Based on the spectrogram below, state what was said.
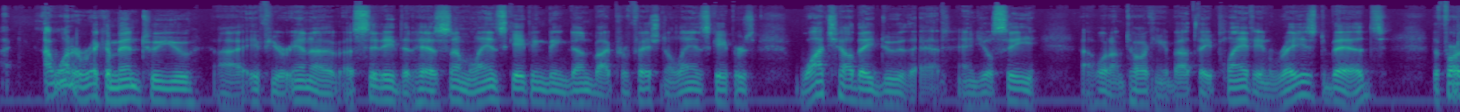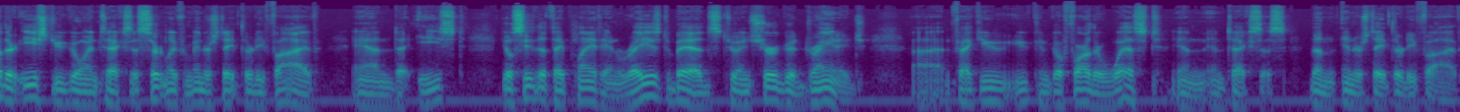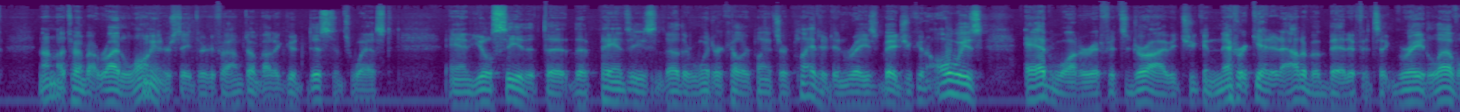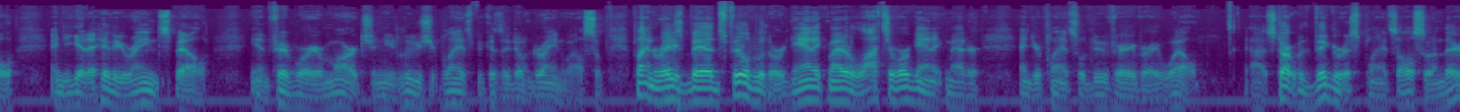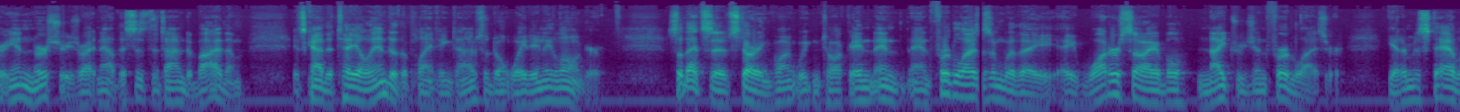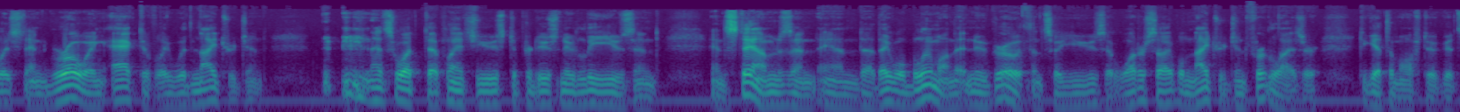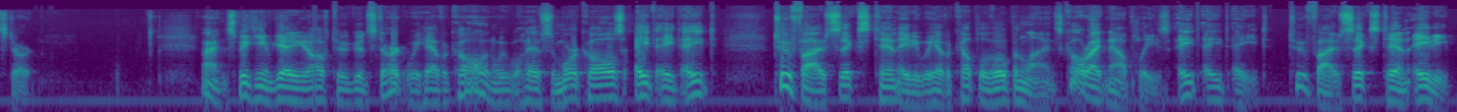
I, I want to recommend to you uh, if you're in a, a, city that has some landscaping being done by professional landscapers, watch how they do that, and you'll see uh, what I'm talking about. They plant in raised beds. The farther east you go in Texas, certainly from Interstate 35 and uh, east, you'll see that they plant in raised beds to ensure good drainage. Uh, in fact, you, you can go farther west in, in Texas than Interstate 35. Now, I'm not talking about right along Interstate 35, I'm talking about a good distance west. And you'll see that the, the pansies and other winter color plants are planted in raised beds. You can always add water if it's dry, but you can never get it out of a bed if it's at grade level and you get a heavy rain spell in February or March and you lose your plants because they don't drain well. So plant raised beds filled with organic matter, lots of organic matter, and your plants will do very, very well. Uh, start with vigorous plants also, and they're in nurseries right now. This is the time to buy them. It's kind of the tail end of the planting time, so don't wait any longer. So that's a starting point. We can talk and, and, and fertilize them with a, a water soluble nitrogen fertilizer. Get them established and growing actively with nitrogen. that's what uh, plants use to produce new leaves and and stems, and and uh, they will bloom on that new growth. And so you use a water soluble nitrogen fertilizer to get them off to a good start. All right, speaking of getting it off to a good start, we have a call and we will have some more calls. 888 256 1080. We have a couple of open lines. Call right now, please. 888 256 1080.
